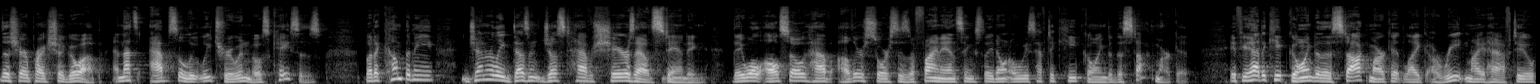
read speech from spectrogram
the share price should go up. And that's absolutely true in most cases. But a company generally doesn't just have shares outstanding. They will also have other sources of financing so they don't always have to keep going to the stock market. If you had to keep going to the stock market like a REIT might have to,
